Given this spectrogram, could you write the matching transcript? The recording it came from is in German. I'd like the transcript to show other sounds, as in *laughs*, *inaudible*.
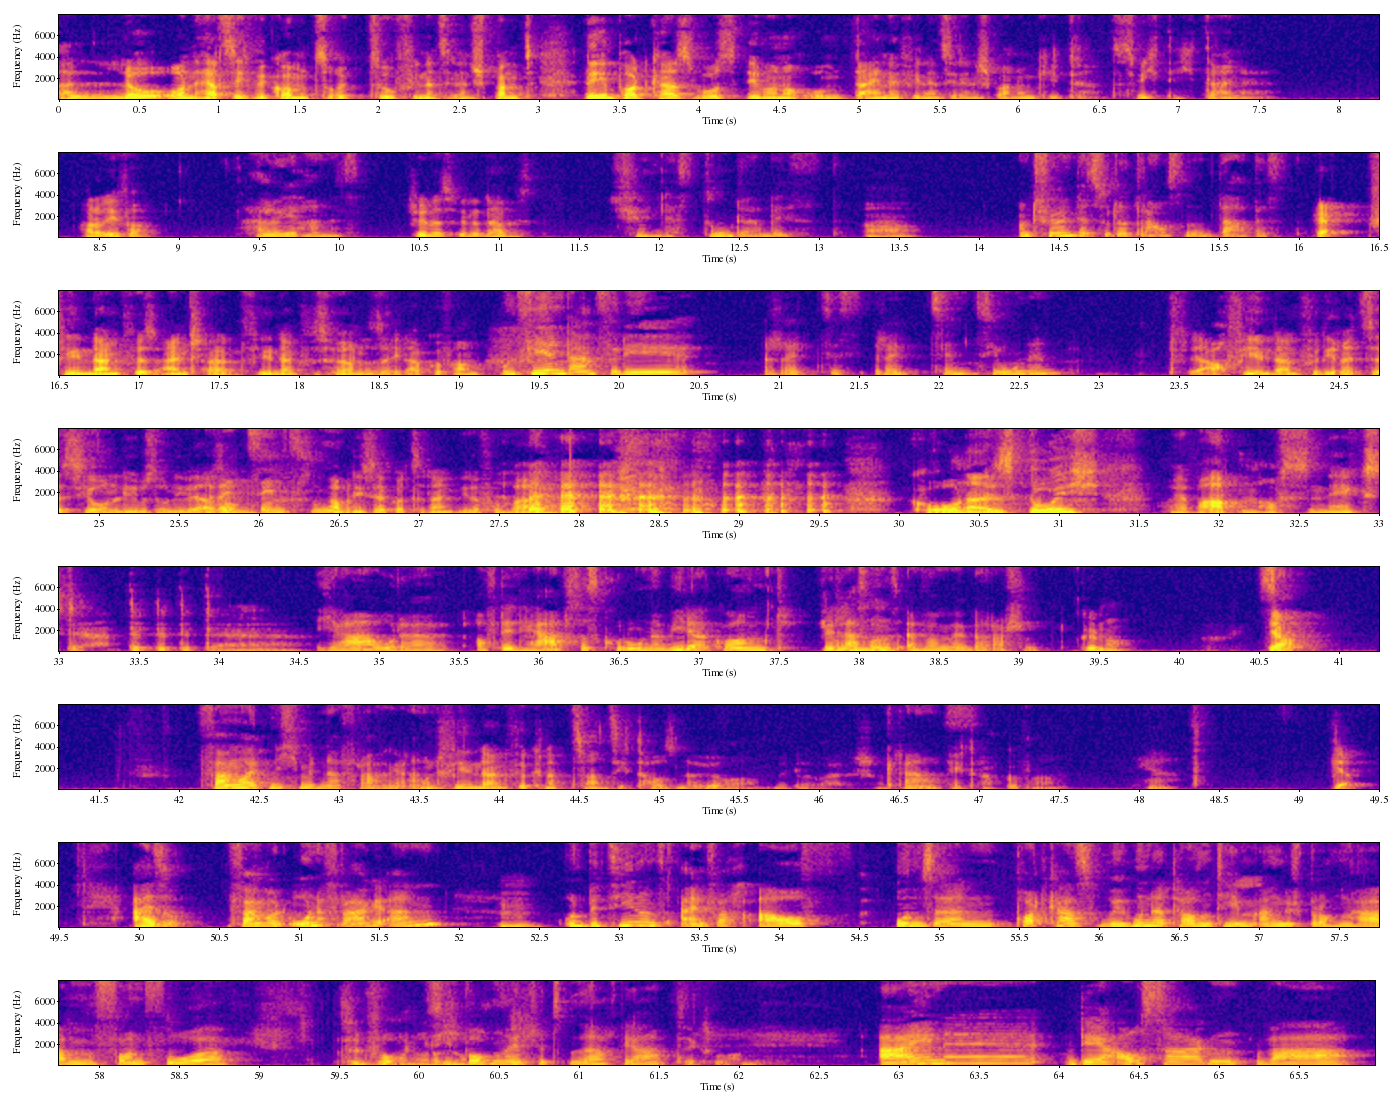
Hallo und herzlich willkommen zurück zu Finanziell Entspannt, dem Podcast, wo es immer noch um deine finanzielle Entspannung geht. Das ist wichtig, deine. Hallo Eva. Hallo Johannes. Schön, dass du wieder da bist. Schön, dass du da bist. Aha. Und schön, dass du da draußen da bist. Ja, vielen Dank fürs Einschalten, vielen Dank fürs Hören, das ist echt abgefahren. Und vielen Dank für die Rezis Rezensionen. Ja, auch vielen Dank für die Rezession, liebes Universum. Rezension. Aber die ist ja Gott sei Dank wieder vorbei. *laughs* *laughs* Corona ist durch. Wir warten aufs nächste. ja, oder auf den Herbst, dass Corona wiederkommt. Wir Schauen wir lassen mal. uns einfach mal überraschen. Genau. So. Ja. Fang heute nicht mit einer Frage an. Und vielen Dank für knapp 20.000 Hörer mittlerweile schon. Krass. Echt abgefahren. Ja. Ja. Also, wir fangen heute ohne Frage an Mhm. und beziehen uns einfach auf unseren Podcast, wo wir 100.000 Themen angesprochen haben, von vor Fünf Wochen oder sieben so. Wochen, hätte ich jetzt gesagt, ja. Sechs Wochen. Eine der Aussagen war,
